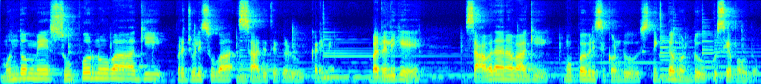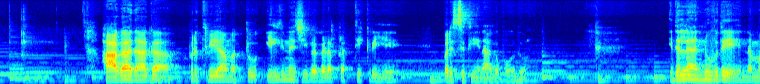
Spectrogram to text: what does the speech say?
ಮುಂದೊಮ್ಮೆ ಸೂಪರ್ನೋವಾ ಆಗಿ ಪ್ರಜ್ವಲಿಸುವ ಸಾಧ್ಯತೆಗಳು ಕಡಿಮೆ. ಬದಲಿಗೆ ಸಾವಧಾನವಾಗಿ ಮುಪ್ಪವಿರಿಸಿಕೊಂಡು ಸ್ನಿಗ್ಧಗೊಂಡು ಕುಸಿಯಬಹುದು. ಹಾಗಾದಾಗ ಪೃಥ್ವಿಯ ಮತ್ತು ಇಲ್ಲಿನ ಜೀವಗಳ ಪ್ರತಿಕ್ರಿಯೆ, ಪರಿಸ್ಥಿತಿ ಏನಾಗಬಹುದು? ಇದೆಲ್ಲ ಅನ್ನುವುದೇ ನಮ್ಮ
